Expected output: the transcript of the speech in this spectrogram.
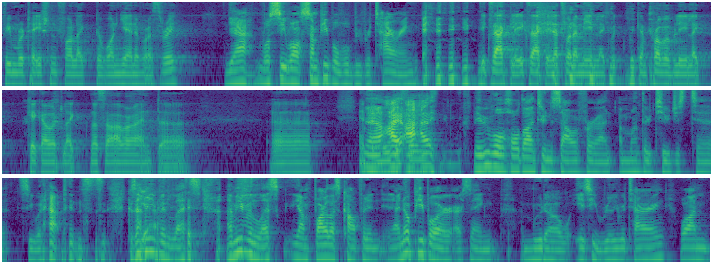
theme rotation for like the one year anniversary. Yeah, we'll see. Well, some people will be retiring. Exactly, exactly. That's what I mean. Like we, we can probably like kick out like Nosawa and uh, uh, and Yeah, I. I, I, maybe we'll hold on to Nosawa for a, a month or two just to see what happens. Because I'm Yeah. even less, I'm even less, yeah, I'm far less confident. And I know people are, are saying, Muto is he really retiring? Well, I'm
